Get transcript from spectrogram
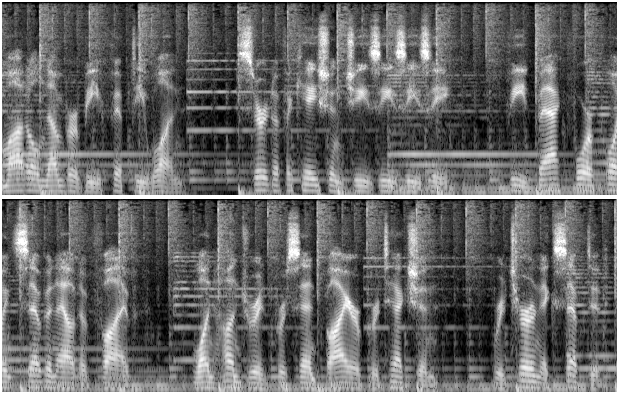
Model Number B51, Certification GZZZ, Feedback 4.7 out of 5, 100% buyer protection, Return accepted,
